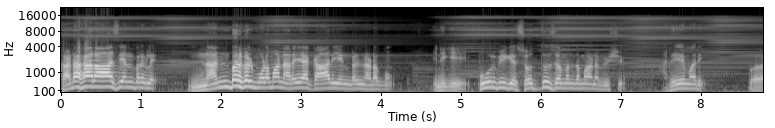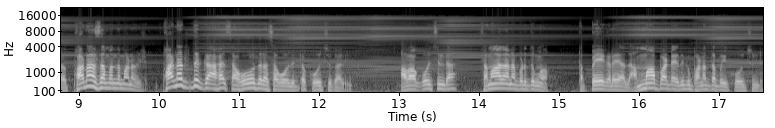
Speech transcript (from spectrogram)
கடகராசி என்பர்களே நண்பர்கள் மூலமாக நிறைய காரியங்கள் நடக்கும். இன்றைக்கி பூர்வீக சொத்து சம்பந்தமான விஷயம். அதே மாதிரி பண சம்பந்தமான விஷயம். பணத்துக்காக சகோதர சகோதரிட்ட கோச்சுக்காதீங்க. அவள் கோச்சுண்டா? சமாதானப்படுத்துங்க. தப்பே கிடையாது. அம்மா அப்பாட்ட எதுக்கு பணத்தை போய் கோச்சுண்டு?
